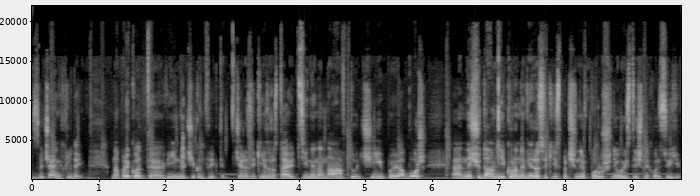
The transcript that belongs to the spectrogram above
звичайних людей. Наприклад, е, війни чи конфлікти, через які зростають ціни на нафту, чіпи або ж е, нещодавній коронавірус, який спричинив порушення логістичних ланцюгів,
